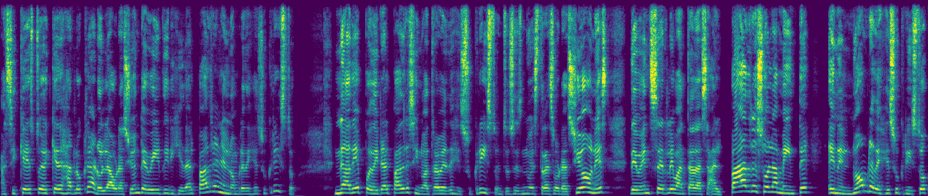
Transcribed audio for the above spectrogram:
Así que esto hay que dejarlo claro. La oración debe ir dirigida al Padre en el nombre de Jesucristo. Nadie puede ir al Padre sino a través de Jesucristo. Entonces nuestras oraciones deben ser levantadas al Padre solamente en el nombre de Jesucristo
